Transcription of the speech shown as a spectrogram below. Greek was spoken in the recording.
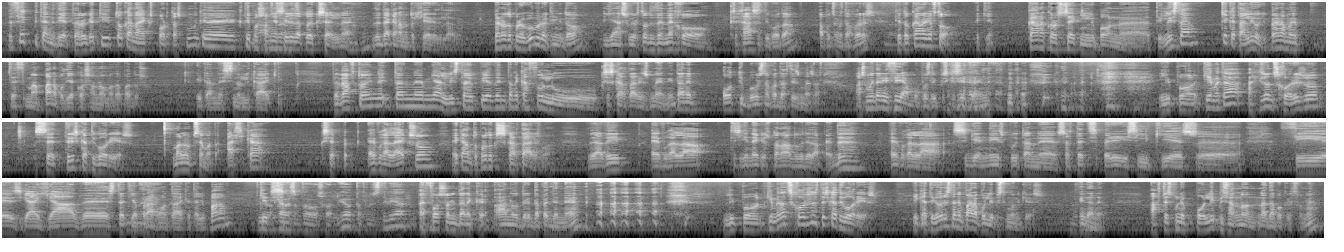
Δεν ήταν ιδιαίτερο γιατί το έκανα export ας πούμε και χτύπωσα μια σελίδα από το Excel. Ναι. Δεν τα έκανα με το χέρι δηλαδή. Παίρνω το προηγούμενο κινητό για να σιγουρευτώ ότι δεν έχω ξεχάσει τίποτα από τις μεταφορές και το κάνω γι' αυτό εκεί. Κάνω cross-checking λοιπόν ε, τη λίστα και καταλήγω εκεί πέρα με δεν θυμάμαι, πάνω από 200 ονόματα πάντως. Ήταν συνολικά εκεί. Βέβαια αυτό είναι, ήταν ε, μια λίστα η οποία δεν ήταν καθόλου ξεσκαρταρισμένη. Ήταν ό,τι μπορούσε να φανταστείς μέσα. Α πούμε ήταν η θεία μου, όπως λείπεις και εσύ πριν. λοιπόν, και μετά αρχίζω να τις χωρίζω σε τρεις κατηγορίες. Μάλλον ψέματα. Αρχικά ξε... έβγαλα έξω, έκανα το πρώτο ξεσκαρτάρισμα. Δηλαδή έβγαλα τις γυναίκες που ήταν άνω των 35, έβγαλα συγγενείς που ήταν ε, σε αυτές τις περίεργες ηλικίες ε, θείες, γιαγιάδες, τέτοια πράγματα κτλ. Τι Και το τις... κάνεις από το σχολείο, από τα φροντιστήρια; εφόσον ήταν κα- άνω των 35 ναι. λοιπόν, και μετά τις χώρισα σε τρεις κατηγορίες. Οι κατηγορίες ήταν πάρα πολύ επιστημονικές. Ήτανε αυτές που είναι πολύ πιθανόν να ανταποκριθούν,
